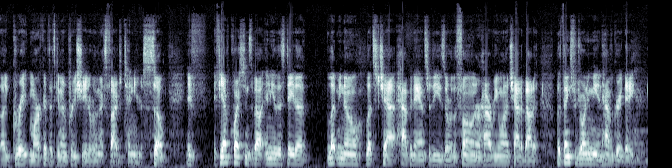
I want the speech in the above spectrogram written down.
a great market that's going to appreciate over the next five to ten years. So if if you have questions about any of this data, let me know. Let's chat. Happy to answer these over the phone or however you want to chat about it. But thanks for joining me and have a great day.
